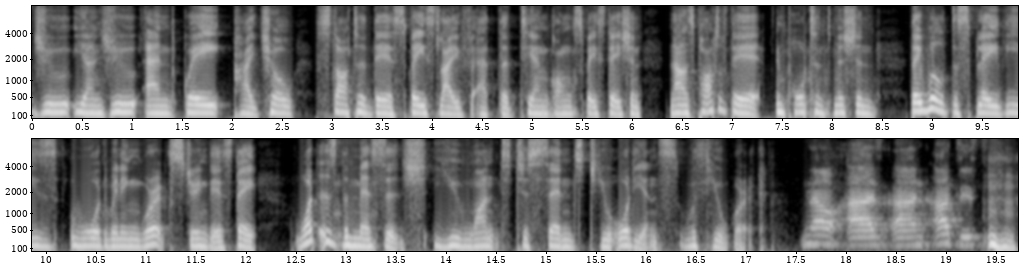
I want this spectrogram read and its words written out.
Zhu Yangzhu, and Gui Haichao, started their space life at the Tiangong space station. Now, as part of their important mission, they will display these award winning works during their stay. What is the message you want to send to your audience with your work? Now, as an artist, Mhm.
